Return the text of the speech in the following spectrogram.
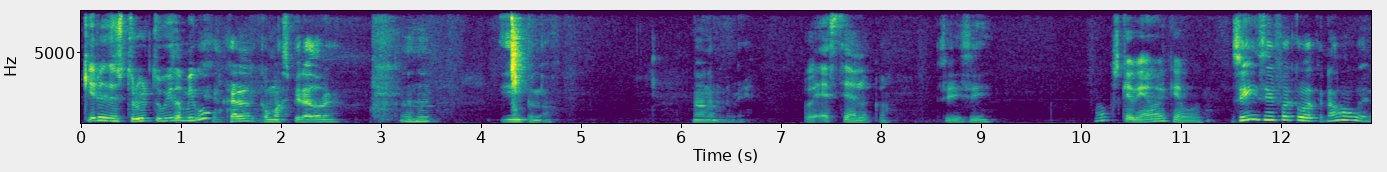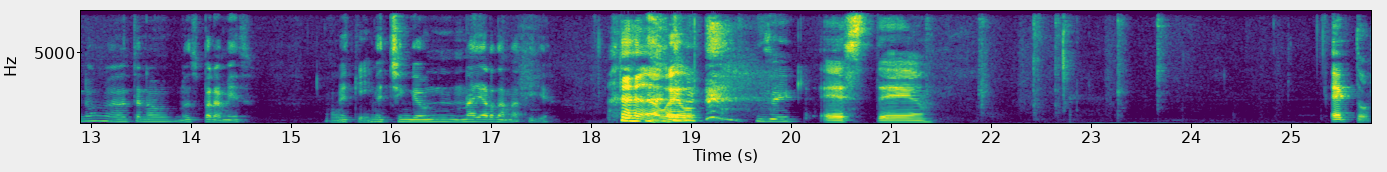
¿Quieres destruir tu vida, amigo? Jálale como aspiradora. Ajá. Y pues no. No, no me lo Bestia, loco. Sí, sí. No, pues qué bien, güey, que... Sí, sí, fue como que no, güey, no, neta no, no es para mí eso. Me, chingué una yarda más y ya. A huevo. sí. Este. Héctor.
